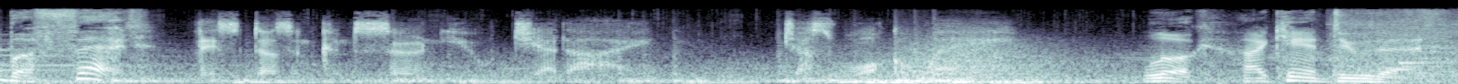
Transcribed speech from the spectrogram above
Boba Fett! This doesn't concern you, Jedi. Just walk away. Look, I can't do that.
